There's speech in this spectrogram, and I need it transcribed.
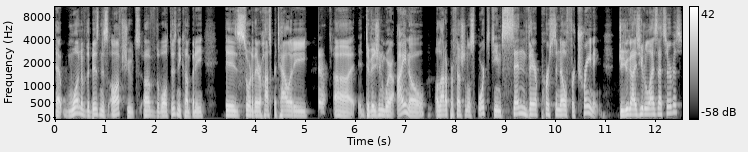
That one of the business offshoots of the Walt Disney Company is sort of their hospitality Yeah. uh, division, where I know a lot of professional sports teams send their personnel for training. Do you guys utilize that service?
